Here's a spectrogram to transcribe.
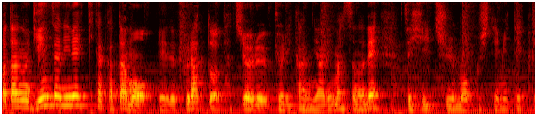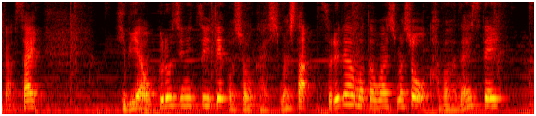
またあの銀座にね来た方も、えー、フラット立ち寄る距離感にありますのでぜひ注目してみてください。日比谷奥路地についてご紹介しました。それではまたお会いしましょう。Have a nice day!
